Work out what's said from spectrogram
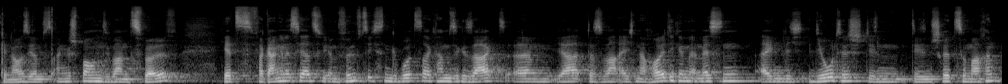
Genau, Sie haben es angesprochen, Sie waren zwölf. Jetzt, vergangenes Jahr, zu Ihrem 50. Geburtstag, haben Sie gesagt, ähm, ja, das war eigentlich nach heutigem Ermessen eigentlich idiotisch, diesen, diesen Schritt zu machen.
